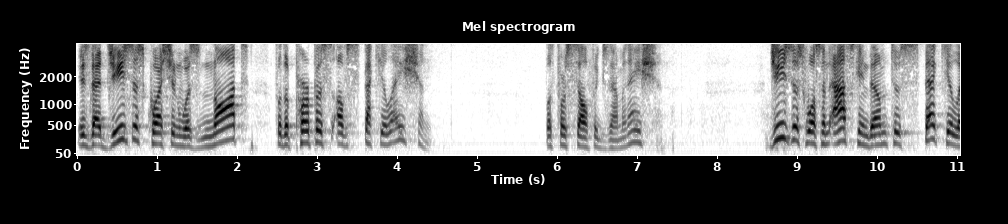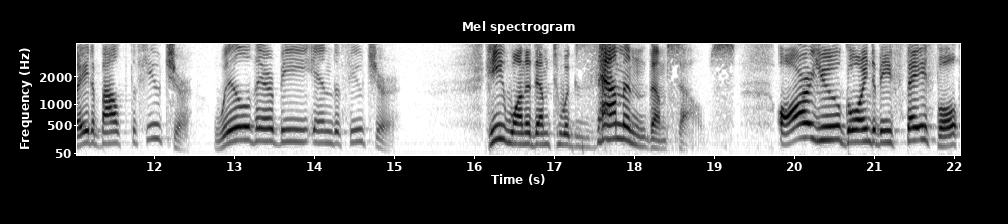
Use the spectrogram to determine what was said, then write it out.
is that Jesus' question was not for the purpose of speculation, but for self examination. Jesus wasn't asking them to speculate about the future. Will there be in the future? He wanted them to examine themselves. Are you going to be faithful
